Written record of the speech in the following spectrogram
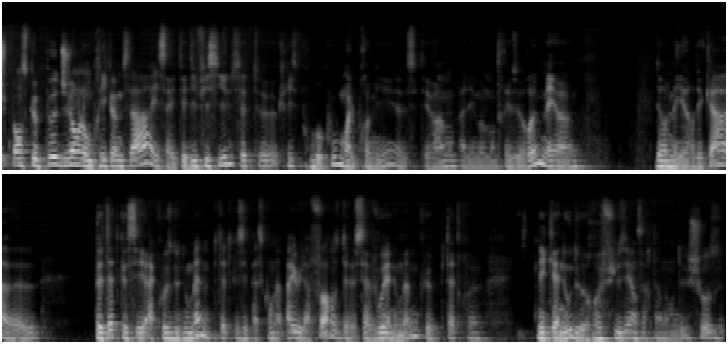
Je pense que peu de gens l'ont pris comme ça et ça a été difficile cette euh, crise pour beaucoup. Moi, le premier, euh, c'était vraiment pas des moments très heureux, mais euh, dans le meilleur des cas, peut-être que c'est à cause de nous-mêmes, peut-être que c'est parce qu'on n'a pas eu la force de s'avouer à nous-mêmes que peut-être il n'est qu'à nous de refuser un certain nombre de choses,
